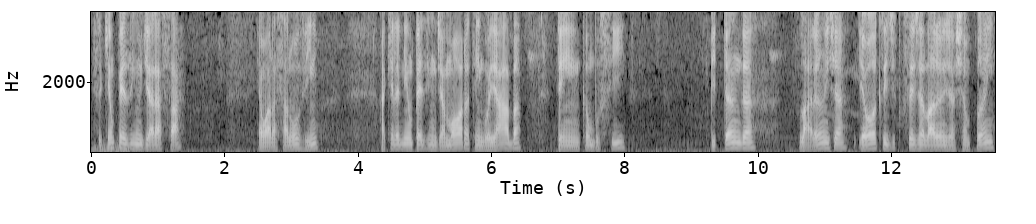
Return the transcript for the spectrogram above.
Isso aqui é um pezinho de araçá. É um araçá novinho. Aquele ali é um pezinho de amora, tem goiaba, tem cambuci, pitanga, laranja. Eu acredito que seja laranja champanhe.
